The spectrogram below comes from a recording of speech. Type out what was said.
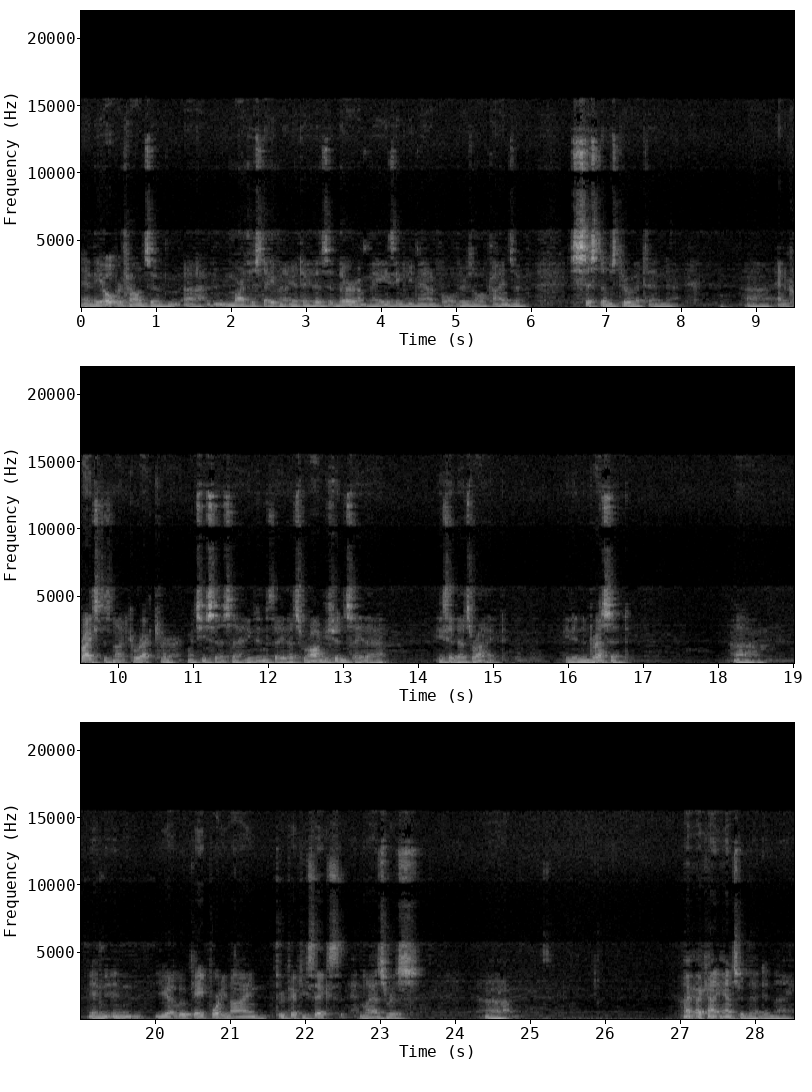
And the overtones of uh, Martha's statement, I got to tell you, they're amazingly manifold. There's all kinds of systems to it, and uh, and Christ does not correct her when she says that. He didn't say that's wrong. You shouldn't say that. He said that's right. He didn't address it. Um, in, in you got Luke eight forty nine through fifty six, and Lazarus. Uh, I, I kind of answered that, didn't I?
